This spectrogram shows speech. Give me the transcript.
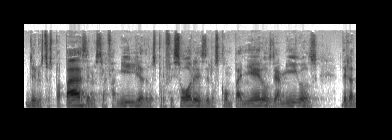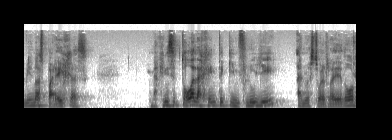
de nuestros papás, de nuestra familia, de los profesores, de los compañeros, de amigos, de las mismas parejas. Imagínense toda la gente que influye a nuestro alrededor.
